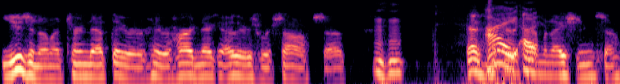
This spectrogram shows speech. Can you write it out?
using them, it turned out they were, they were hardneck, others were soft. So. Mm-hmm. That's I, a uh, combination. So.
